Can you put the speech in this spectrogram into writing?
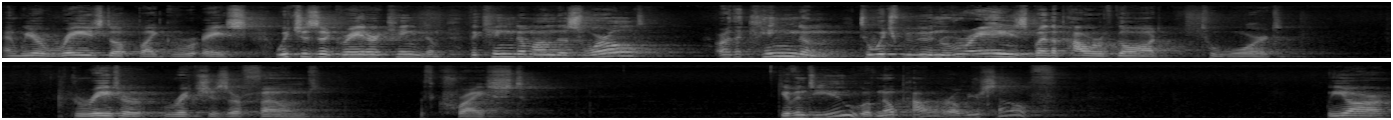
and we are raised up by grace. Which is a greater kingdom? The kingdom on this world, or the kingdom to which we've been raised by the power of God toward? Greater riches are found with Christ. Given to you who have no power of yourself. We are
